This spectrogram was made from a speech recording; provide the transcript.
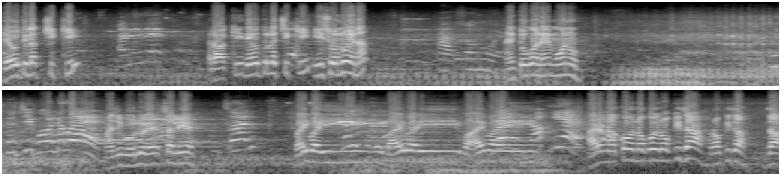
देऊ तुला चिक्की? रॉकी देऊ तुला चिक्की? ही सोनू आहे ना? हा आणि तू कोण आहे? मोनू. माझी गोलू आहे? चल ये. Bye bye bye bye bye bye. अरे नको नको रॉकी जा रॉकी जा जा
